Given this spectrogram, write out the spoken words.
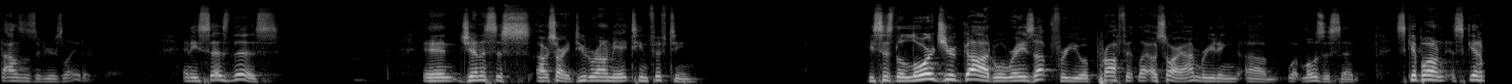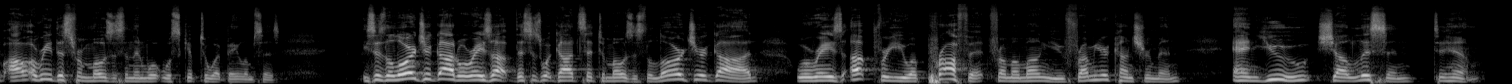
thousands of years later. And he says this in Genesis, or uh, sorry, Deuteronomy 18 15. He says, The Lord your God will raise up for you a prophet like, oh, sorry, I'm reading um, what Moses said. Skip on, skip, I'll, I'll read this from Moses and then we'll, we'll skip to what Balaam says. He says, The Lord your God will raise up. This is what God said to Moses The Lord your God will raise up for you a prophet from among you, from your countrymen, and you shall listen to him.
